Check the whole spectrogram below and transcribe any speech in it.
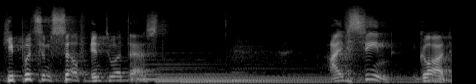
He puts Himself into a test. I've seen God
